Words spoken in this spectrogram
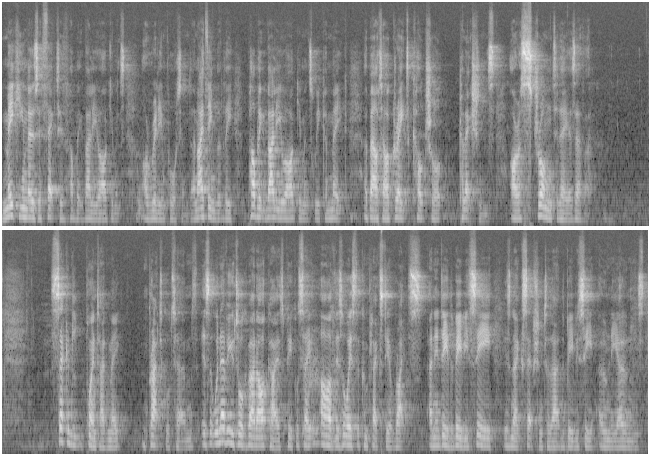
making those effective public value arguments are really important. And I think that the public value arguments we can make about our great cultural collections are as strong today as ever. Second point I'd make in practical terms is that whenever you talk about archives, people say, oh, there's always the complexity of rights. And indeed, the BBC is no exception to that. The BBC only owns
